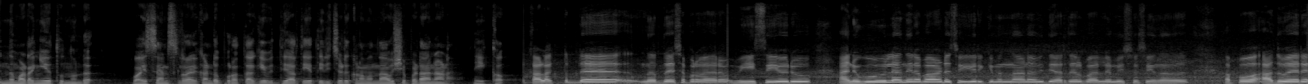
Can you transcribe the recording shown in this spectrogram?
ഇന്ന് മടങ്ങിയെത്തുന്നുണ്ട്. വൈസ് ചാൻസലറെ കണ്ട് പുറത്താക്കിയ വിദ്യാർത്ഥിയെ തിരിച്ചെടുക്കണമെന്നാവശ്യപ്പെടാനാണ് നീക്കം. കളക്ടറുടെ നിർദ്ദേശപ്രകാരം വി സി ഒരു അനുകൂല നിലപാട് സ്വീകരിക്കുമെന്നാണ് വിദ്യാർത്ഥികൾ പലരും വിശ്വസിക്കുന്നത്. അപ്പോൾ അതുവരെ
